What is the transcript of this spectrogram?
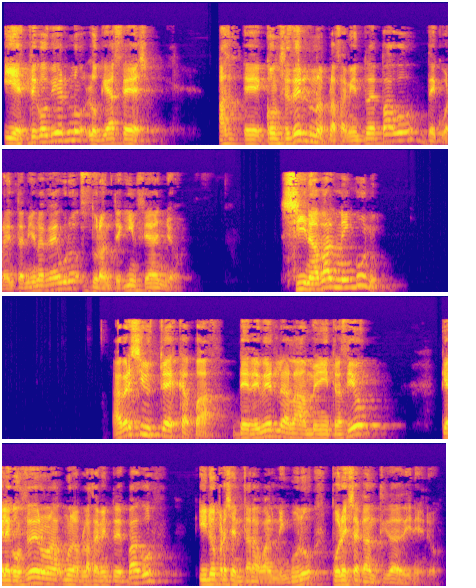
Y este gobierno lo que hace es eh, concederle un aplazamiento de pago de 40 millones de euros durante 15 años sin aval ninguno. A ver si usted es capaz de deberle a la administración que le conceda un aplazamiento de pago y no presentar aval ninguno por esa cantidad de dinero.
